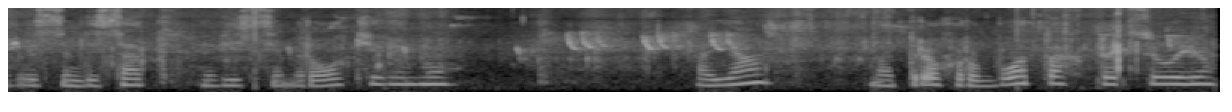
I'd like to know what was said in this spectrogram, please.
вже 78 років йому. А я на трьох роботах працюю.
